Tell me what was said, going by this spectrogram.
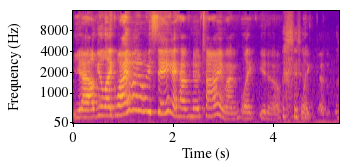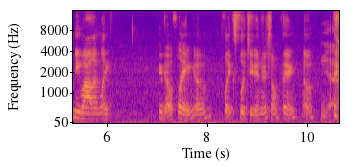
Yeah, I'll be like, why am I always saying I have no time? I'm like, you know, like uh, meanwhile I'm like, you know, playing um like Splatoon or something. Oh. yeah,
